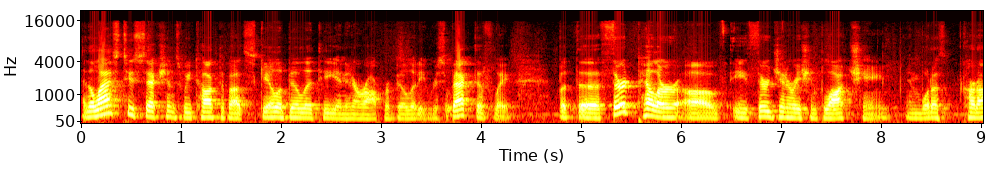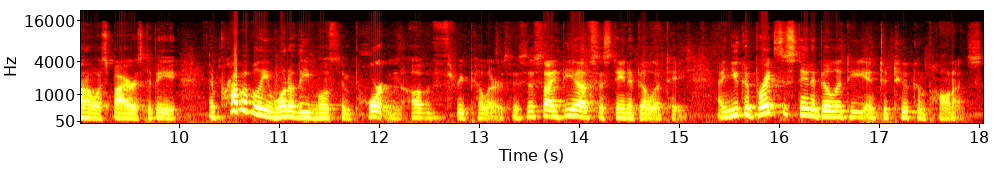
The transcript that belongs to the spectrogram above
In the last two sections, we talked about scalability and interoperability, respectively. But the third pillar of a third generation blockchain and what Cardano aspires to be, and probably one of the most important of the three pillars, is this idea of sustainability. And you could break sustainability into two components.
